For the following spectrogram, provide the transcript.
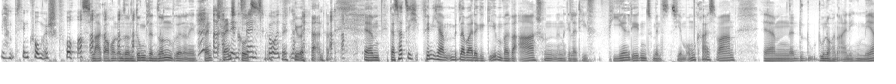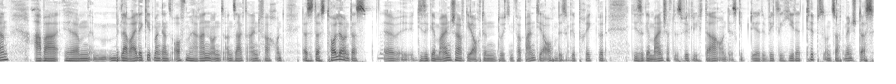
ja ein bisschen komisch vor. Das lag auch in unseren dunklen Sonnenbrillen und den Tren An den Trenchcoats, Trenchcoats, die wir da anhatten. Ähm, das hat sich, finde ich, ja mittlerweile gegeben, weil wir A, schon in relativ vielen Läden, zumindest hier im Umkreis waren, ähm, du, du noch in einigen mehr. Aber ähm, mittlerweile geht man ganz offen heran und, und sagt einfach, und das ist das Tolle und das, äh, diese Gemeinschaft, die auch dann durch den Verband ja auch ein bisschen geprägt wird, diese Gemeinschaft ist wirklich da und es gibt dir wirklich jeder Tipps und sagt, Mensch, das,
